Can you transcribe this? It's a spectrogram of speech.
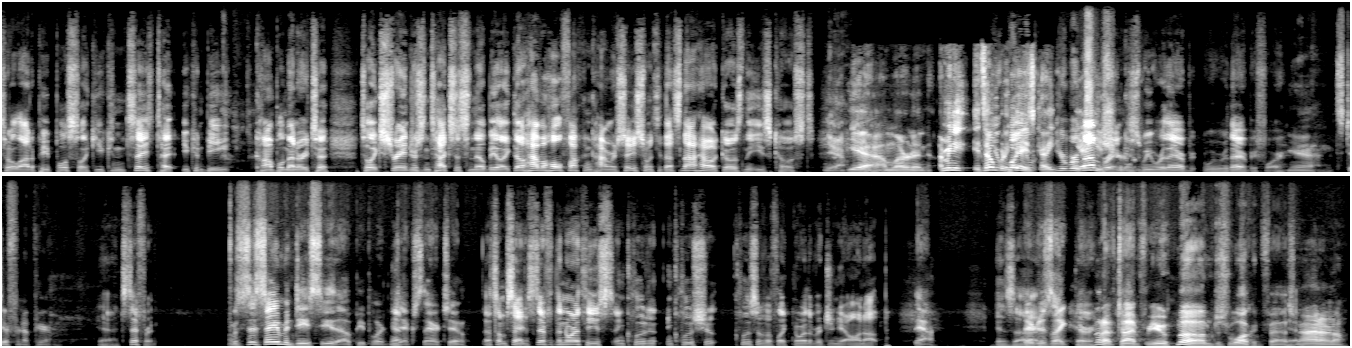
to a lot of people so like you can say te- you can be complimentary to to like strangers in texas and they'll be like they'll have a whole fucking conversation with you that's not how it goes in the east coast yeah. Yeah, I'm learning. I mean, it's You- opening but day. you, It's got a you're remembering because we were there we were there before Yeah, it's different up here. yeah it's different It's the same in DC though. People are Yeah. dicks there too. That's what I'm saying. It's different. The Northeast, including inclusive inclusive of like Northern Virginia on up. Yeah. is uh, They're just like, I they're- don't have time for you. No, I'm just walking fast. I don't know.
